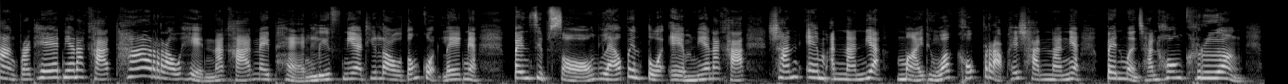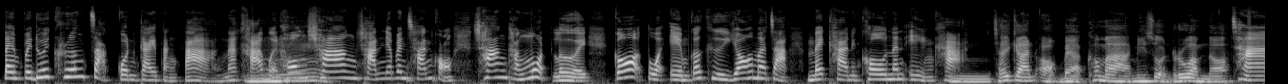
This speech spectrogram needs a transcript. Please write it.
ต่างประเทศเนี่ยนะคะ ถ้าเราเห็นนะคะในแผงลิฟต์เนี่ยที่เราต้องกดเลขเนี่ยเป็น 12 แล้วเป็นตัว M เนี่ยนะคะ ชั้น M อันนั้นเนี่ยหมายถึงว่าเขาปรับให้ชั้นนั้นเนี่ยเป็นเหมือนชั้นห้องเครื่อง เต็มไปด้วยเครื่องจักรกลไกต่างๆนะคะอืมเหมือนห้องช่างชั้นเนี่ยเป็นชั้นของช่างทั้งหมดเลย ก็ตัว M ก็คือย่อมาจาก mechanical นั่นเองค่ะอืมใช้การออกแบบเข้ามามีส่วนร่วมเนาะใช่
